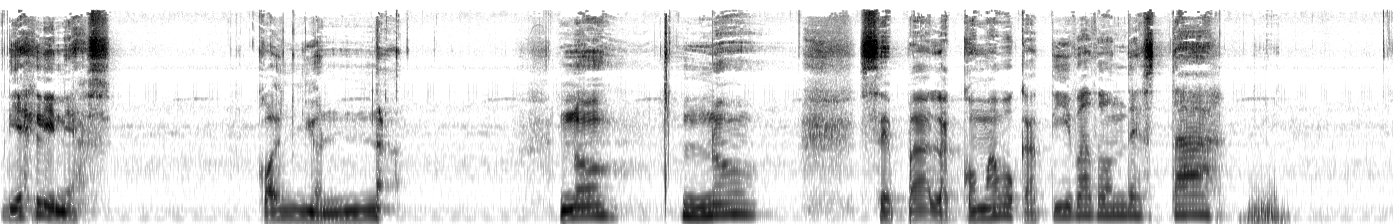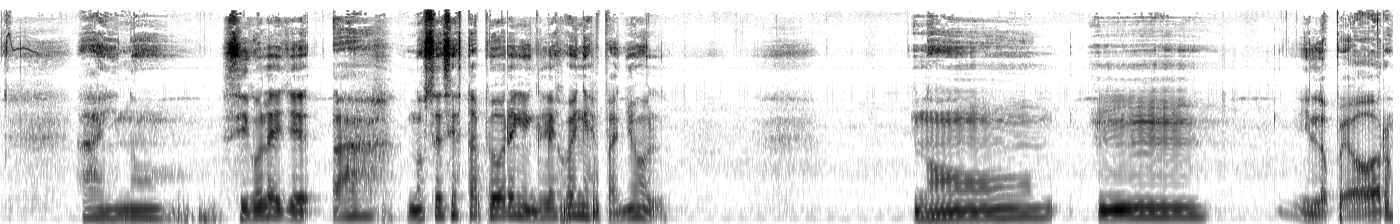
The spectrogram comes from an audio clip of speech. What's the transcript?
10 líneas. Coño, no. No, no. Sepa la coma vocativa dónde está. Ay, no. Sigo leyendo. Ah, no sé si está peor en inglés o en español. No. Mm, y lo peor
